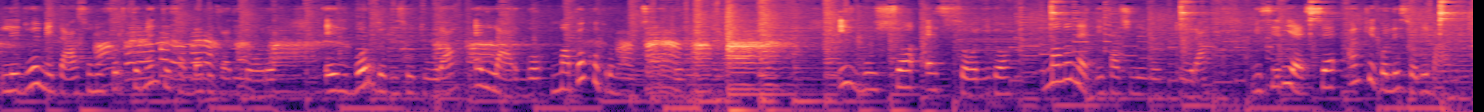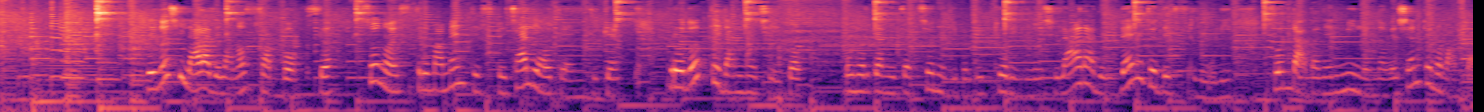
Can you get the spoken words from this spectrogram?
Le due metà sono fortemente saldate tra di loro e il bordo di sutura è largo ma poco pronunciato. Il guscio è solido, ma non è di facile rottura. Vi si riesce anche con le sole mani. Le noci Lara della nostra box sono estremamente speciali e autentiche, prodotte dal Noceto, un'organizzazione di produttori di noci Lara del Veneto e del Friuli, fondata nel 1993.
